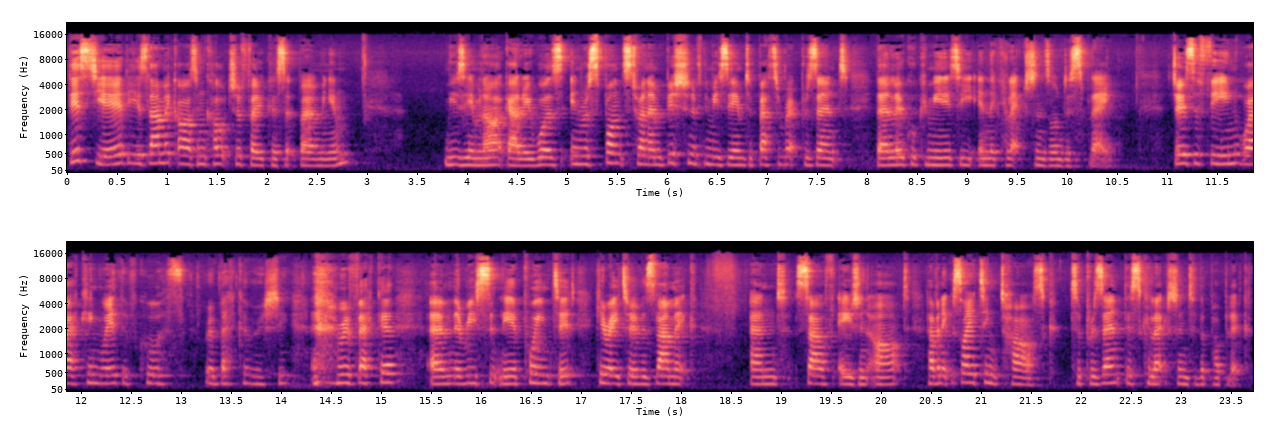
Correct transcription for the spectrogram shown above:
This year, the Islamic Art and Culture focus at Birmingham Museum and Art Gallery was in response to an ambition of the museum to better represent their local community in the collections on display. Josefine, working with, of course, Rebecca Rishi, Rebecca, um, the recently appointed curator of Islamic and South Asian art, have an exciting task to present this collection to the public.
